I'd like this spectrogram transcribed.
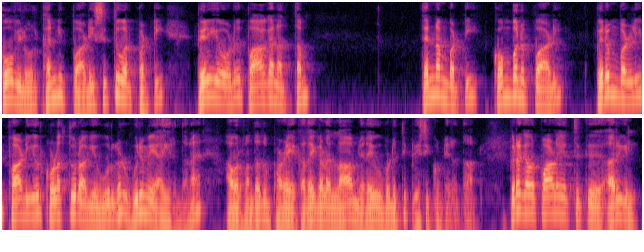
கோவிலூர் கன்னிப்பாடி சித்துவர்பட்டி பெரியோடு பாகனத்தம் தென்னம்பட்டி கொம்பனுப்பாடி பெரும்பள்ளி பாடியூர் குளத்தூர் ஆகிய ஊர்கள் உரிமையாயிருந்தன. அவர் வந்ததும் பழைய கதைகளெல்லாம் நினைவுபடுத்தி பேசிக்கொண்டிருந்தான் பிறகு அவர் பாளையத்துக்கு அருகில்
